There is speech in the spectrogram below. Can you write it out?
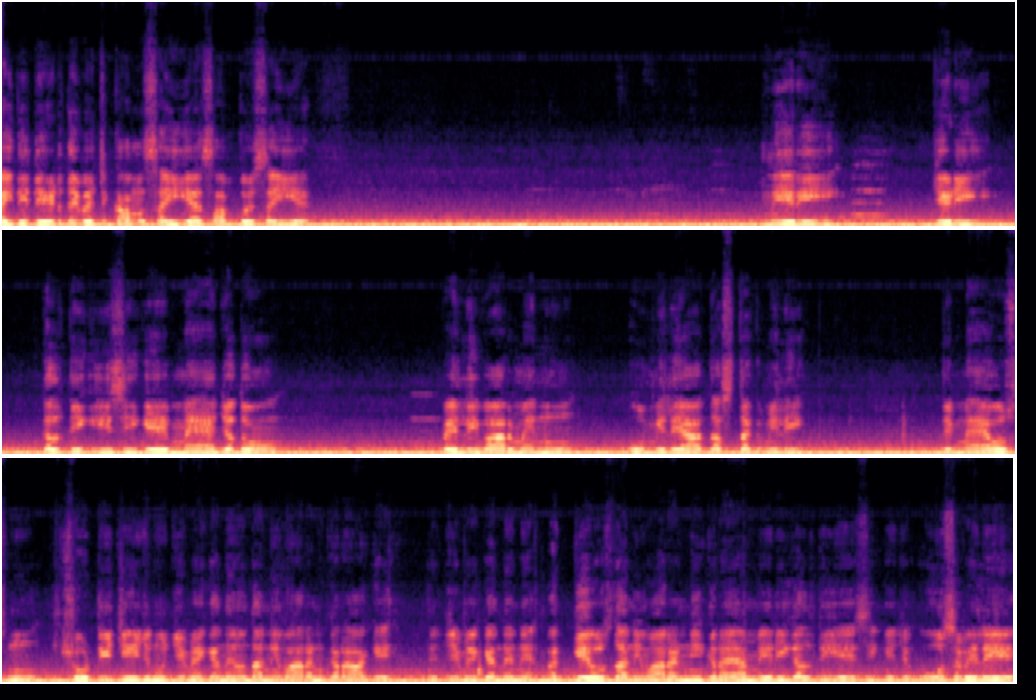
ਅੱਜ ਦੀ ਡੇਟ ਦੇ ਵਿੱਚ ਕੰਮ ਸਹੀ ਹੈ, ਸਭ ਕੁਝ ਸਹੀ ਹੈ। ਮੇਰੀ ਜਿਹੜੀ ਗਲਤੀ ਕੀ ਸੀ ਕਿ ਮੈਂ ਜਦੋਂ ਪਹਿਲੀ ਵਾਰ ਮੈਨੂੰ ਉਹ ਮਿਲਿਆ, ਦਸਤਕ ਮਿਲੀ ਤੇ ਮੈਂ ਉਸ ਨੂੰ ਛੋਟੀ ਚੀਜ਼ ਨੂੰ ਜਿਵੇਂ ਕਹਿੰਦੇ ਉਹਦਾ ਨਿਵਾਰਨ ਕਰਾ ਕੇ ਤੇ ਜਿਵੇਂ ਕਹਿੰਦੇ ਨੇ ਅੱਗੇ ਉਸ ਦਾ ਨਿਵਾਰਨ ਨਹੀਂ ਕਰਾਇਆ, ਮੇਰੀ ਗਲਤੀ ਇਹ ਸੀ ਕਿ ਜੋ ਉਸ ਵੇਲੇ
